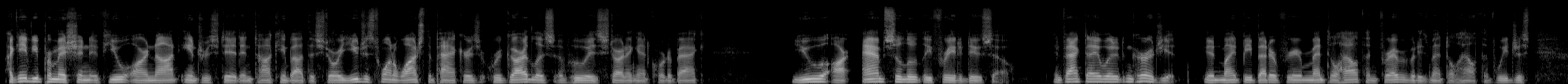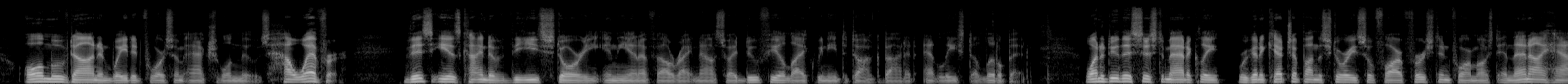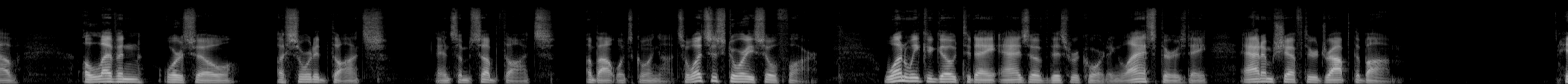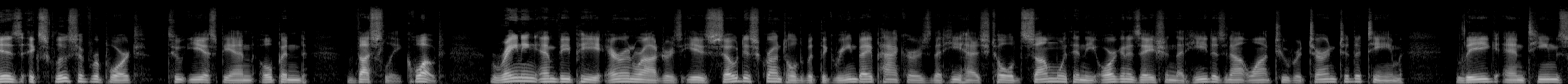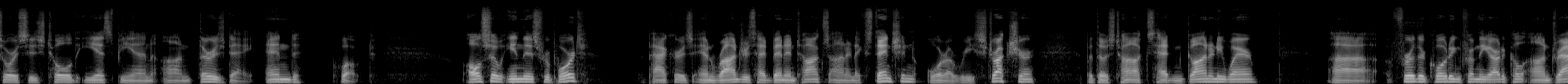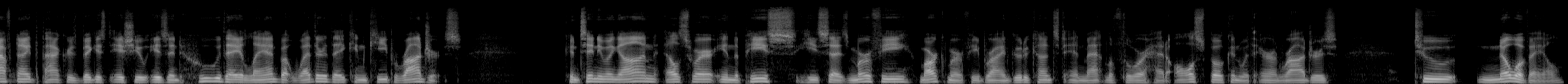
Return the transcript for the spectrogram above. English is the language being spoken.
I gave you permission if you are not interested in talking about the story, you just want to watch the Packers, regardless of who is starting at quarterback, you are absolutely free to do so. In fact, I would encourage you. It might be better for your mental health and for everybody's mental health if we just all moved on and waited for some actual news. However, this is kind of the story in the NFL right now, so I do feel like we need to talk about it at least a little bit. I Want to do this systematically. We're going to catch up on the story so far, first and foremost, and then I have 11 or so assorted thoughts and some sub thoughts about what's going on. So, what's the story so far? One week ago today, as of this recording, last Thursday, Adam Schefter dropped the bomb. His exclusive report to ESPN opened thusly quote, Reigning MVP Aaron Rodgers is so disgruntled with the Green Bay Packers that he has told some within the organization that he does not want to return to the team, league and team sources told ESPN on Thursday. End quote. Also in this report, the Packers and Rodgers had been in talks on an extension or a restructure, but those talks hadn't gone anywhere. Uh, further quoting from the article on draft night, the Packers' biggest issue isn't who they land, but whether they can keep Rodgers. Continuing on, elsewhere in the piece, he says Murphy, Mark Murphy, Brian Gutekunst, and Matt LaFleur had all spoken with Aaron Rodgers to no avail.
